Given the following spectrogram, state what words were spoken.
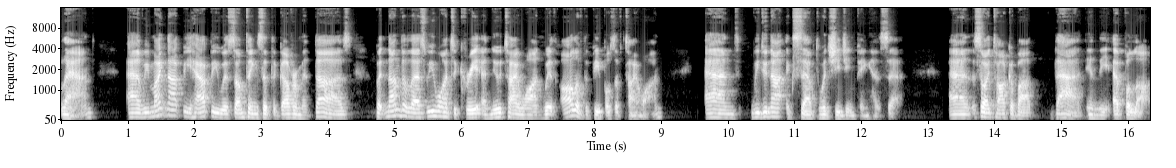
land, and we might not be happy with some things that the government does, but nonetheless, we want to create a new Taiwan with all of the peoples of Taiwan. And we do not accept what Xi Jinping has said. And so I talk about that in the epilogue.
